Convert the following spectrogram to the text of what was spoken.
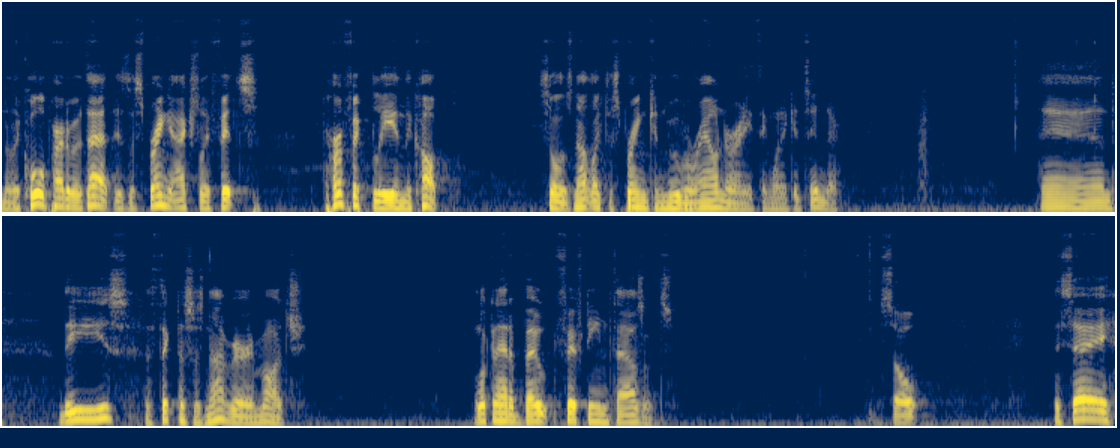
Now the cool part about that is the spring actually fits perfectly in the cup. So it's not like the spring can move around or anything when it gets in there. And these, the thickness is not very much. Looking at about 15 thousandths. So they say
